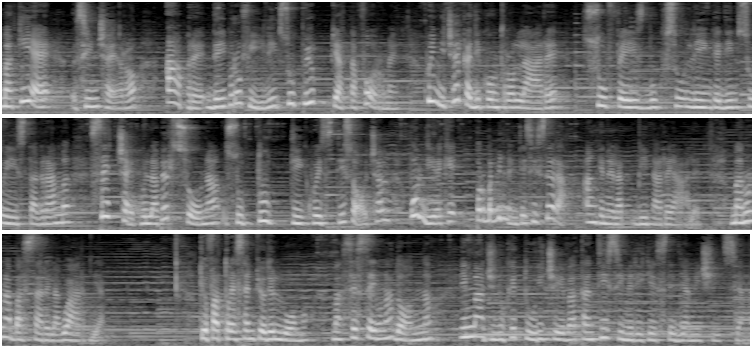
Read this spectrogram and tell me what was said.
ma chi è sincero apre dei profili su più piattaforme, quindi cerca di controllare su Facebook, su LinkedIn, su Instagram, se c'è quella persona su tutti questi social vuol dire che probabilmente esisterà anche nella vita reale, ma non abbassare la guardia. Ho fatto l'esempio dell'uomo, ma se sei una donna, immagino che tu riceva tantissime richieste di amicizia,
